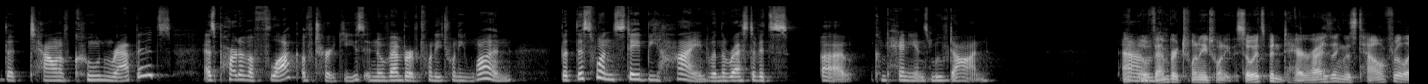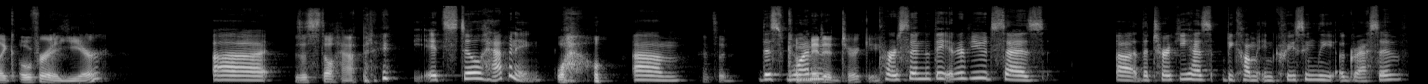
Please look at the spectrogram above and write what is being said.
the town of Coon Rapids as part of a flock of turkeys in November of 2021. But this one stayed behind when the rest of its uh, companions moved on. Um, November 2020. So it's been terrorizing this town for like over a year? Uh, Is this still happening? it's still happening. Wow. Um, That's a this committed one turkey. person that they interviewed says uh, the turkey has become increasingly aggressive,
